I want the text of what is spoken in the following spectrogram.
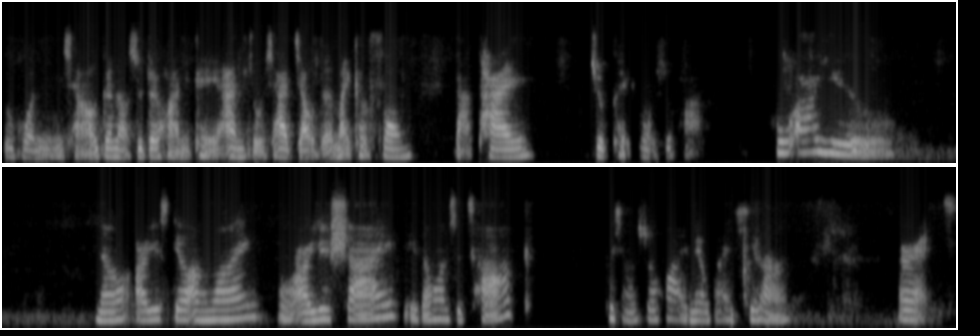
如果你想要跟老师对话，你可以按左下角的麦克风打开，就可以跟我说话。Who are you？No, are you still online or are you shy? You don't want to talk? 不想说话也没有关系啦。All right，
